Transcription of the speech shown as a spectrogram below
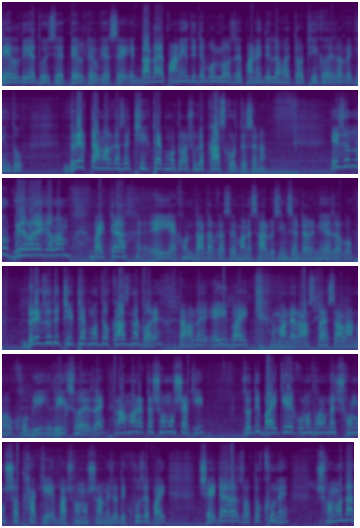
তেল দিয়ে ধুইছে, তেল টেল গেছে। দাদায় পানিও দিতে বলল যে পানি দিলে হয়তো ঠিক হয়ে যাবে, কিন্তু ব্রেকটা আমার কাছে ঠিকঠাক মতো আসলে কাজ করতেছে না। এই জন্য বের হয়ে গেলাম। বাইকটা এই এখন দাদার কাছে মানে সার্ভিসিং সেন্টারে নিয়ে যাব। ব্রেক যদি ঠিকঠাক মতো কাজ না করে, তাহলে এই বাইক মানে রাস্তায় চালানো খুবই রিস্ক হয়ে যায়। আর আমার একটা সমস্যা কি, যদি বাইকে কোনো ধরনের সমস্যা থাকে বা সমস্যা আমি যদি খুঁজে পাই, সেইটা যতক্ষণে সমাধান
